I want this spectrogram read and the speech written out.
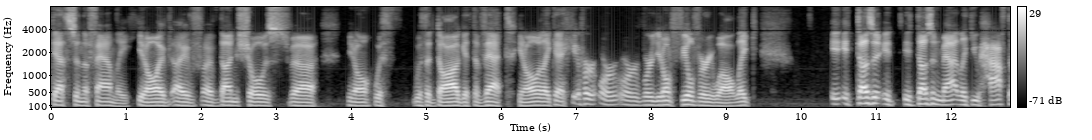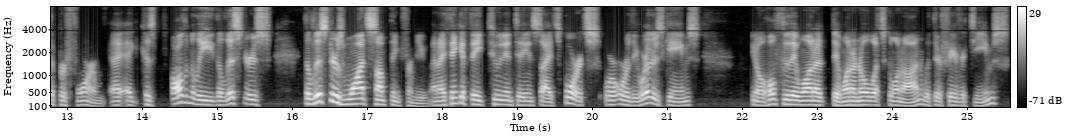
deaths in the family. You know, I've I've I've done shows uh, you know, with with a dog at the vet, you know, like eh, a, or, or, or where you don't feel very well. Like it, it doesn't, it, it doesn't matter. Like you have to perform eh, eh, because ultimately the listeners, the listeners want something from you. And I think if they tune into inside sports or, or the Oilers games, you know, hopefully they want to, they want to know what's going on with their favorite teams.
